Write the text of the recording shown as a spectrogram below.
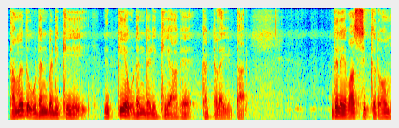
தமது உடன்படிக்கையை நித்திய உடன்படிக்கையாக கட்டளையிட்டார். இதிலே வாசிக்கிறோம்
